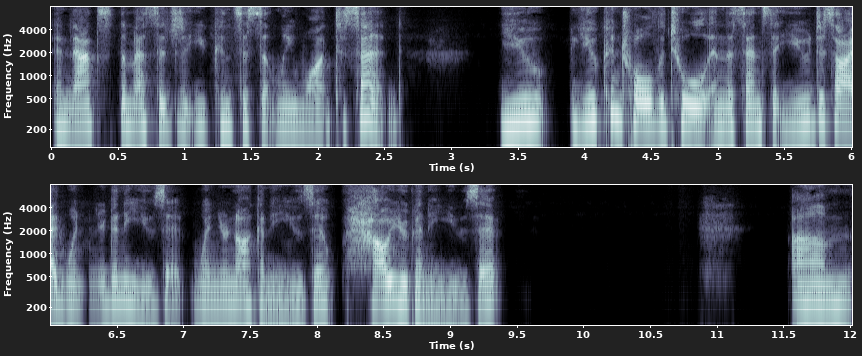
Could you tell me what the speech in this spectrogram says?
And that's the message that you consistently want to send. You you control the tool in the sense that you decide when you're going to use it when you're not going to use it how you're going to use it. Um,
